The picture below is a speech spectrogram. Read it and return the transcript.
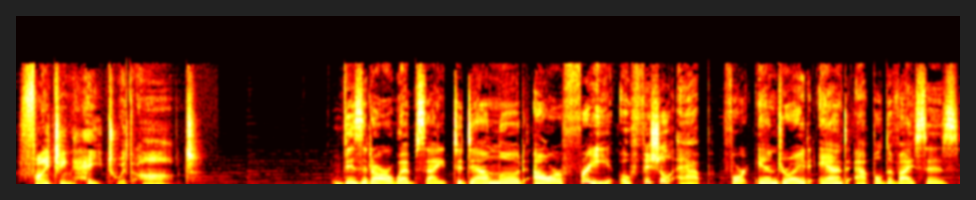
Fighting Hate with Art. Visit our website to download our free official app for Android and Apple devices.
